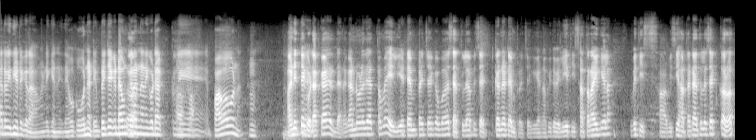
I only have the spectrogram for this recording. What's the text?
අර විදිහට කරාම. ඒ කියන්නේ දැන් ඔක ඕන ටෙම්පරේචර් එක ඩවුන් කරන්නනේ ගොඩක් මේ පව ඕන. අනිත් ගොඩක් අය දැනගන්න ඕන දෙයක් තමයි එළිය ටෙම්පරේචර් එක බර්ස් ඇතුලේ අපි සෙට් කරන ටෙම්පරේචර් එක. කියන්නේ අපිට එළියේ 34යි කියලා අපි 30 27ට ඇතුලේ සෙට් කරොත්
